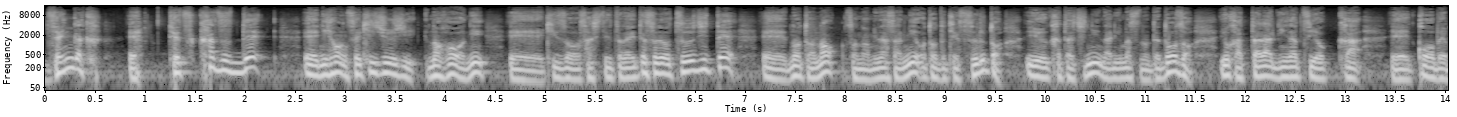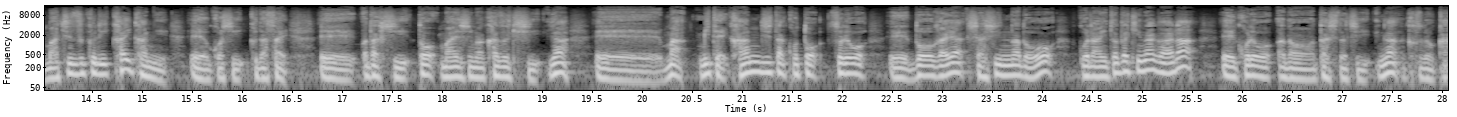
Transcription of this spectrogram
全額、手つかずでえー、日本赤十字の方に、えー、寄贈させていただいて、それを通じて、えー、能登のその皆さんにお届けするという形になりますので、どうぞよかったら2月4日、えー、神戸まちづくり会館に、えー、お越しください。えー、私と前島和樹氏が、えー、まあ、見て感じたこと、それを、えー、動画や写真などをご覧いただきながら、えー、これを、あの、私たちがそれを語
